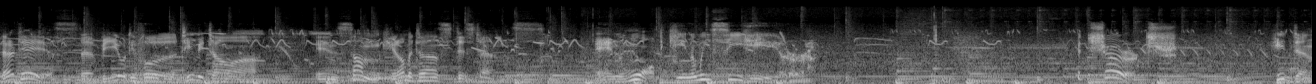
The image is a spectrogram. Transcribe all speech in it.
there it is, the beautiful TV tower in some kilometers distance. And what can we see here? A church hidden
